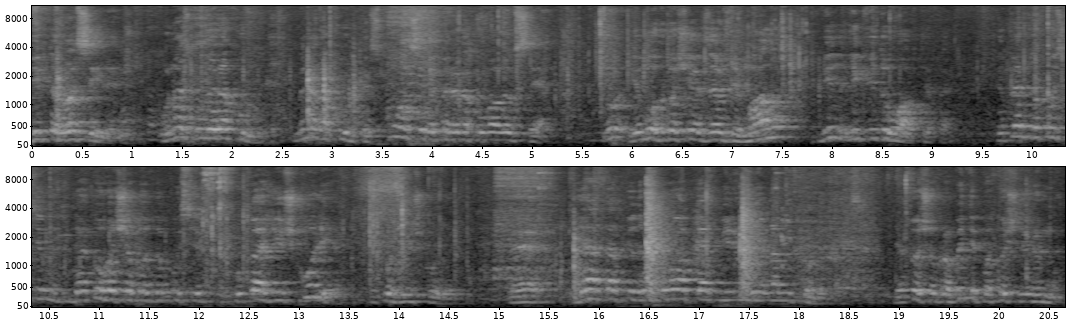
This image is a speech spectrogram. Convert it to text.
Віктор Васильович. У нас були рахунки. Ми на рахунки спонсори перерахували все. Ну, йому грошей, як завжди, мало, він ліквідував тепер. Тепер, допустимо, для того, щоб, допустимо, у кожній школі, у кожній школі, я так підрахував 5 мільйонів нам ніхто. Для того, щоб робити поточний ремонт.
